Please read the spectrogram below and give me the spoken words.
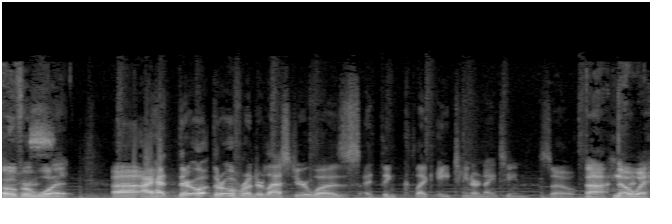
Over what? Uh, I had their their over under last year was I think like 18 or 19. So Ah, no way.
